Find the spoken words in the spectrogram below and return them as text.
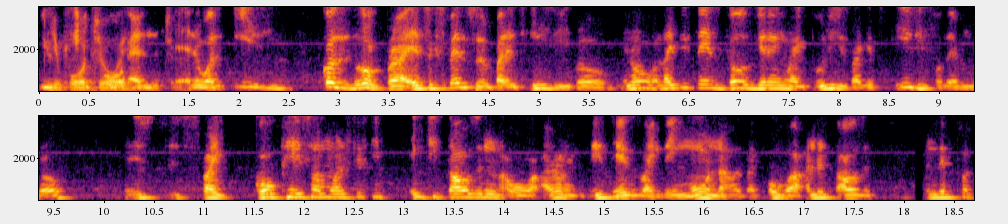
you, You paid bought your for and, and it was easy. Because look, bro, it's expensive, but it's easy, bro. You know, like these days, girls getting like booties, like it's easy for them, bro. It's it's like go pay someone 50, 80,000 or I don't know. These days, like they more now. It's like over a hundred thousand, and they put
